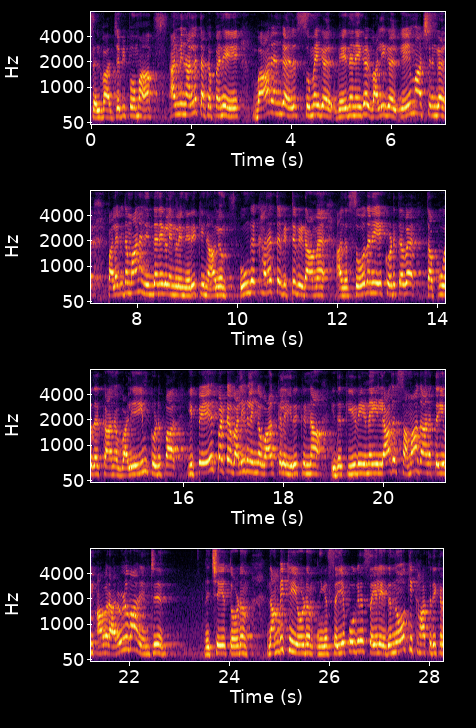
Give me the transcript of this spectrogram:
செல்வார். ஜபிப்போமா? அன்பின் நல்ல தகப்பனே பாரங்கள் சுமைகள் வேதனைகள் வலிகள் ஏமாற்றங்கள் பலவிதமான நிந்தனைகள் எங்களை நெருக்கினாலும் உங்கள் கரத்தை விட்டு விடாம அந்த சோதனையை கொடுத்தவர் தப்புவதற்கான வழியையும் கொடுப்பார். இப்போ ஏற்பட்ட வழிகள் எங்கள் வாழ்க்கையில் இருக்குன்னா இதற்கு ஈடு இணையில்லாத சமாதானத்தையும் அவர் அருளுவார் என்று நிச்சயத்தோடும் நம்பிக்கையோடும் நீங்க செய்ய போகிற செயலை எதிர்நோக்கி காத்திருக்கிற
